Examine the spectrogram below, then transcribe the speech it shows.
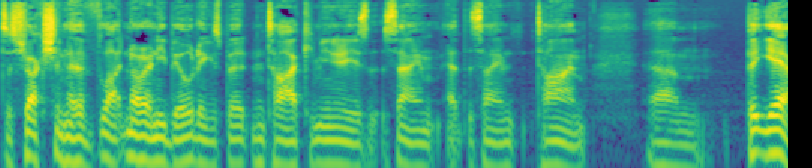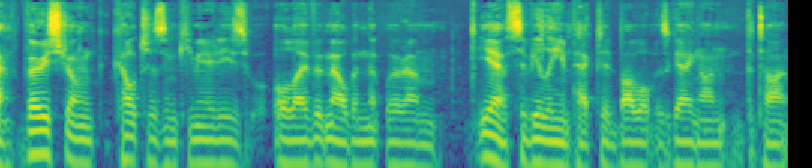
destruction of like not only buildings but entire communities at the same at the same time. Um, but yeah, very strong cultures and communities all over Melbourne that were, um, yeah, severely impacted by what was going on at the time.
